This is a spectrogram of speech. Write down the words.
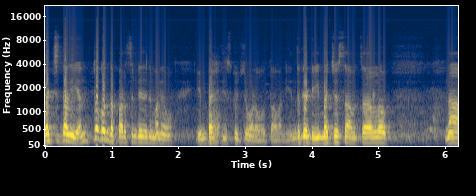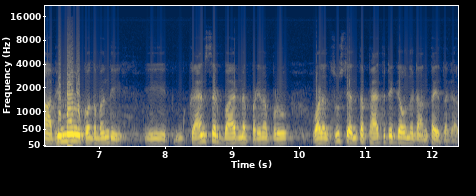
ఖచ్చితంగా ఎంతో కొంత పర్సంటేజ్ని మనం ఇంపాక్ట్ తీసుకొచ్చిన వాడు అవుతామని. ఎందుకంటే ఈ మధ్య సంవత్సరాల్లో నా అభిమానులు కొంతమంది ఈ క్యాన్సర్ బారిన పడినప్పుడు వాళ్ళని చూస్తే ఎంత ప్యాథటిక్గా ఉందంటే అంత ఇంత కాదు.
